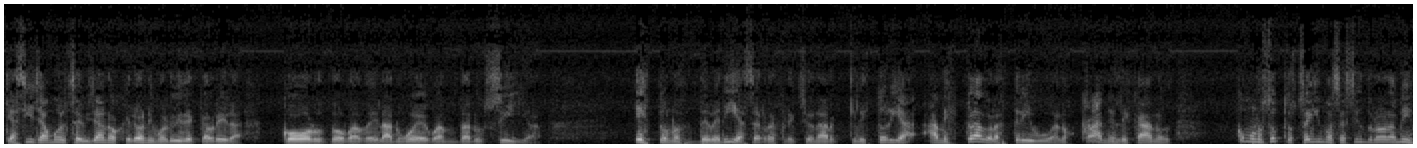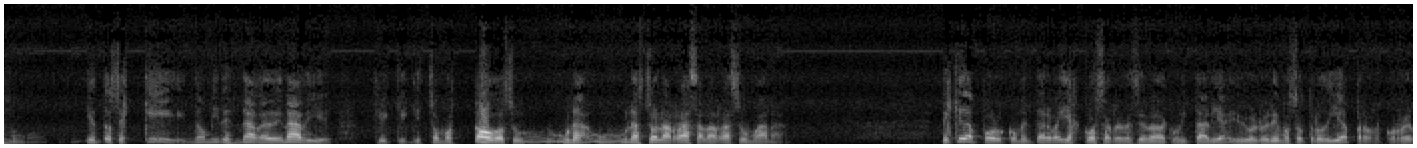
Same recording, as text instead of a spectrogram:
que así llamó el sevillano Jerónimo Luis de Cabrera, Córdoba de la Nueva Andalucía. Esto nos debería hacer reflexionar que la historia ha mezclado a las tribus, a los clanes lejanos, como nosotros seguimos haciéndolo ahora mismo. Y entonces, ¿qué? No mires nada de nadie que, somos todos una, una sola raza, la raza humana. Me queda por comentar varias cosas relacionadas con Italia y volveremos otro día para recorrer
